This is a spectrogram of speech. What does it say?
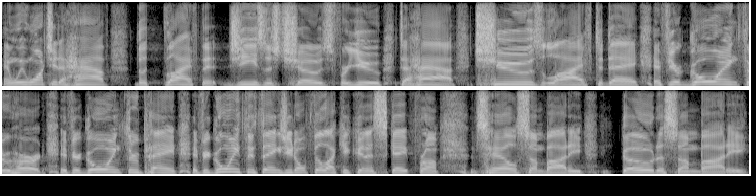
and we want you to have the life that Jesus chose for you to have. Choose life today. If you're going through hurt, if you're going through pain, if you're going through things you don't feel like you can escape from, tell somebody, go to somebody,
